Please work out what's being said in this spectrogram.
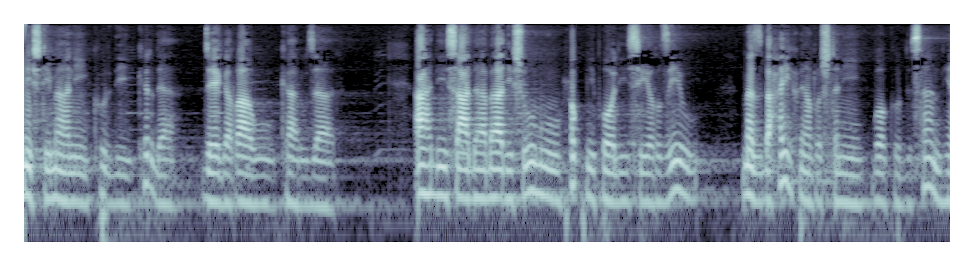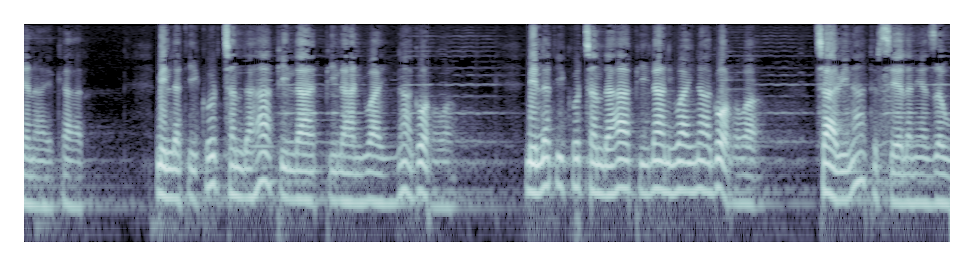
نیشتیمانی کوردی کردە جێگە ڕاو و کاروزار عەهدی سەعدابادی شووم و حوکمی پۆلیسی ڕزیو مەزبەحەی خوێنڕشتنی بۆ کوردستان هێنایە کار میللەتی کورد چەندەها پیلانی وای ناگۆڕەوە میللەتی کورد چەندەها پیلانی وای ناگۆڕەوە چاوی ناترسێ لە نێزە و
